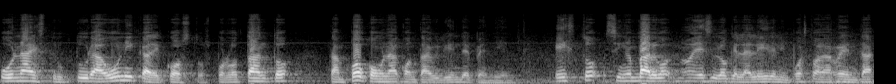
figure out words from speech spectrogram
una estructura única de costos, por lo tanto, tampoco una contabilidad independiente. Esto, sin embargo, no es lo que la ley del impuesto a la renta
